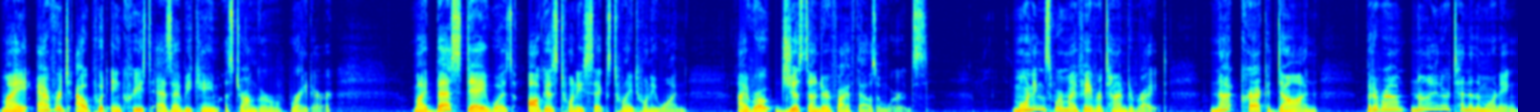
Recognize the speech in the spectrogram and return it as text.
My average output increased as I became a stronger writer. My best day was August 26, 2021. I wrote just under 5,000 words. Mornings were my favorite time to write. Not crack of dawn, but around 9 or 10 in the morning.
